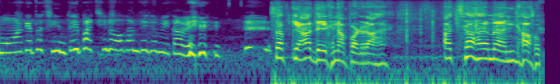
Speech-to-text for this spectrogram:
তোমাকে তো চিনতেই পারছি না ওখান থেকে মেকআপে সব কে দেখনা পড় রা আচ্ছা হ্যাঁ আমি অন্ধা হুম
